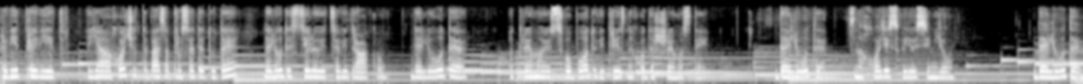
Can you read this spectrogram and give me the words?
Привіт-привіт! Я хочу тебе запросити туди, де люди зцілюються від раку, де люди отримують свободу від різних одержимостей, де люди знаходять свою сім'ю, де люди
